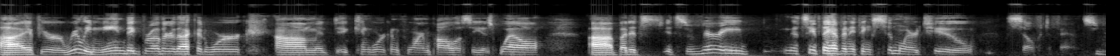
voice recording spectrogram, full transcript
Uh, if you're a really mean big brother, that could work. Um, it, it, can work in foreign policy as well. Uh, but it's it's very let's see if they have anything similar to self-defense.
